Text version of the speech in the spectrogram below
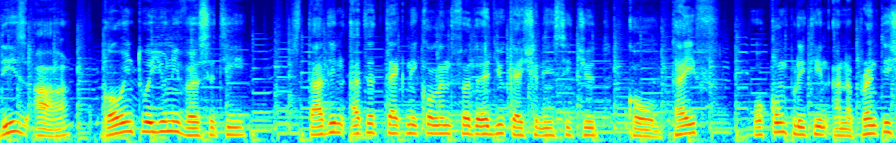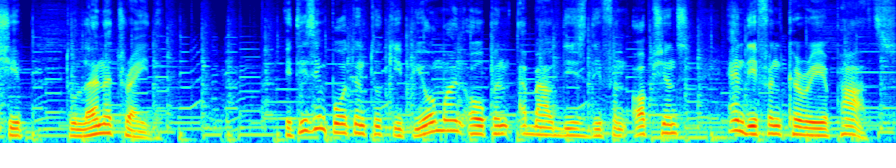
These are going to a university, studying at a technical and further education institute called TAFE, or completing an apprenticeship to learn a trade. It is important to keep your mind open about these different options and different career paths.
